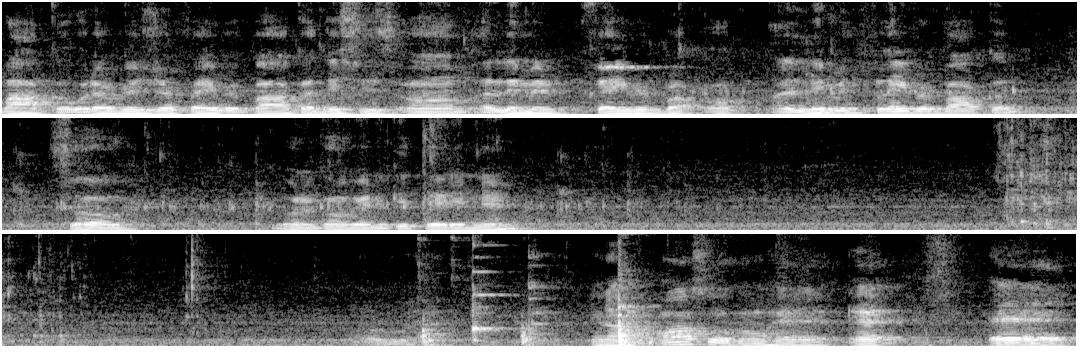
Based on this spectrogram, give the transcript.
vodka, whatever is your favorite vodka. This is um, a lemon favorite uh, a lemon flavored vodka. So I'm gonna go ahead and get that in there. All right. And I'm also gonna add, add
